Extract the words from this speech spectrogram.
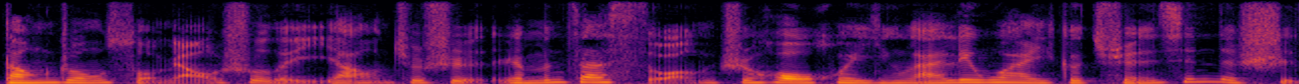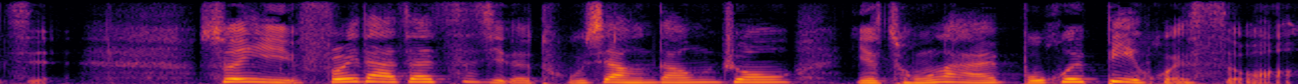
当中所描述的一样，就是人们在死亡之后会迎来另外一个全新的世界。所以，弗瑞达在自己的图像当中也从来不会避讳死亡，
